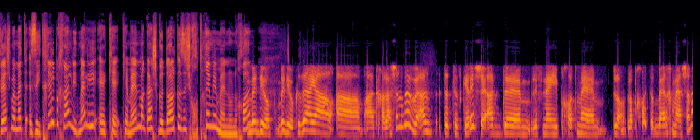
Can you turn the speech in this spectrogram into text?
ויש באמת, זה התחיל בכלל, נדמה לי, אה, כמעין מגש גדול כזה שחותכים ממנו, נכון? בדיוק, בדיוק. זה היה ה- ההתחלה של זה, ואז ת- תזכרי שעד אה, לפני פחות מ... לא, לא פחות, בערך מאה שנה,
